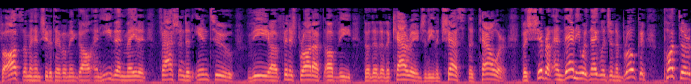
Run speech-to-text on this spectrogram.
for awesome and migdal, and he then made it, fashioned it into the uh, finished product of the the, the, the, the carriage, the, the chest, the tower, the shibran, and then he was negligent and broken. Potter,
